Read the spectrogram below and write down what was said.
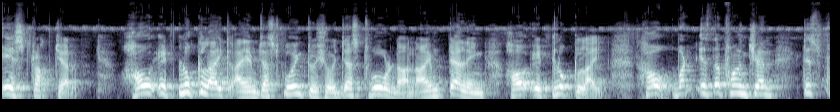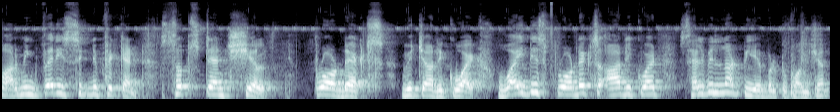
a structure. How it look like i am just going to show. Just hold on. I am telling how it look like. How what is the function? It is forming very significant substantial products which are required. Why these products are required? Cell will not be able to function.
